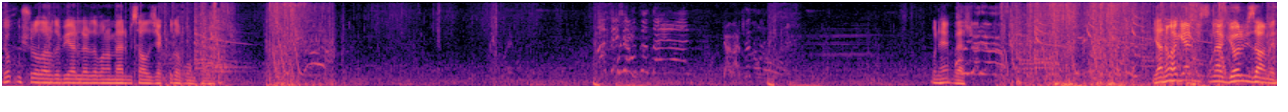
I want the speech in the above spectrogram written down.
Yok mu şuralarda bir yerlerde bana mermi sağlayacak? Bu da pompalı. Bu ne? Ver. Yanıma gelmişsin ha. Gör bir zahmet.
